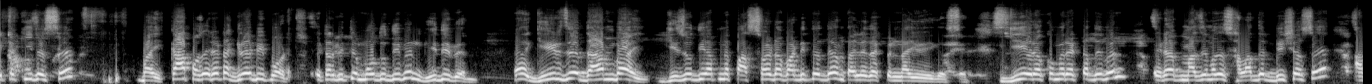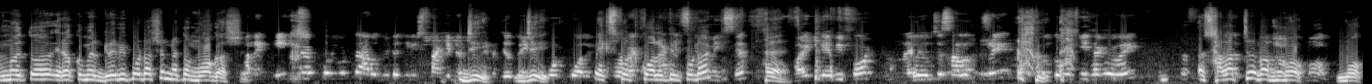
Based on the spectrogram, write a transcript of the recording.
এটা কি দিচ্ছে? ভাই কাপ আছে, এটা একটা গ্রেভি পট এটার ভিতরে মধু দিবেন ঘি দিবেন। হ্যাঁ ঘির যে দাম ভাই ঘি যদি আপনি পাঁচ ছয়টা বাটিতে দেন তাহলে দেখবেন নাই হয়ে গেছে। ঘি এরকমের একটা দিবেন এটা মাঝে মাঝে সালাদের ডিশ আছে আর নয়তো এরকমের গ্রেভি পট আসে নয়তো মগ আসে। মানে জি, জি। Export quality র product, হ্যাঁ। হয় গ্রেভি পট সালাদ ট্রে বা মগ মগ।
